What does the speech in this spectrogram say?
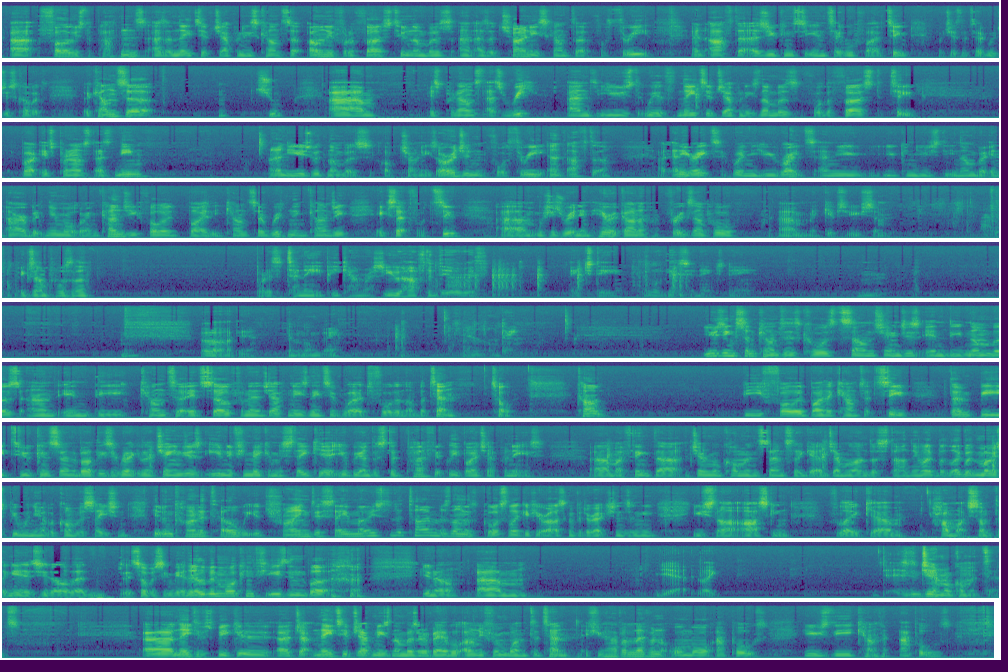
uh, follows the patterns as a native Japanese counter only for the first two numbers and as a Chinese counter for three and after as you can see in table 5.2 which is the table we just covered. The counter um, is pronounced as ri and used with native Japanese numbers for the first two but it's pronounced as nin and used with numbers of Chinese origin for three and after. At any rate, when you write and you, you can use the number in Arabic numeral or in kanji followed by the counter written in kanji except for tsu, um, which is written in hiragana. For example, um, it gives you some examples there. But it's a 1080p camera, so you have to deal with HD. All of this in HD. Hmm. Oh dear, been a long day. Been a long day. Using some counters caused sound changes in the numbers and in the counter itself and a Japanese native word for the number 10, to. Can't be followed by the counter tsu. Don't be too concerned about these irregular changes, even if you make a mistake here, you'll be understood perfectly by Japanese. Um, I think that general common sense, they get a general understanding. Like, but like with most people, when you have a conversation, you can kind of tell what you're trying to say most of the time. As long as, of course, like if you're asking for directions and you you start asking for like um, how much something is, you know, then it's obviously be a little bit more confusing. But you know, um, yeah, like general common sense. Uh, native speaker, uh, Jap native Japanese numbers are available only from 1 to 10. If you have 11 or more apples, use the count apples.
